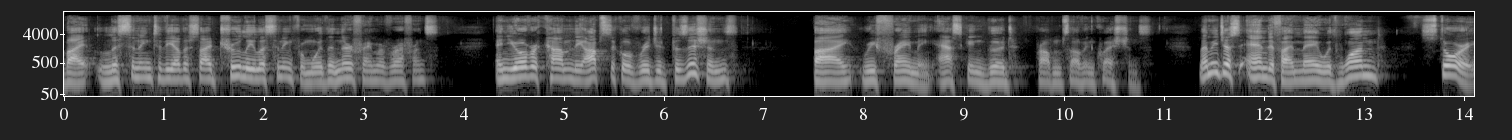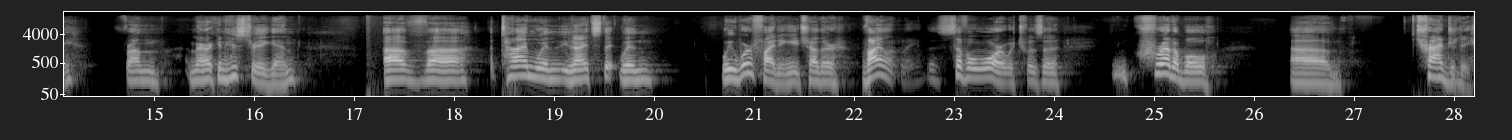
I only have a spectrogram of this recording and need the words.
by listening to the other side, truly listening from within their frame of reference. And you overcome the obstacle of rigid positions by reframing, asking good problem solving questions. Let me just end, if I may, with one story from American history again of uh, a time when the United States, when we were fighting each other violently, the Civil War, which was an incredible uh, tragedy,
